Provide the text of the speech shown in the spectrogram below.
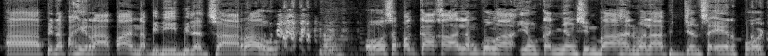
ah, pinapahirapan na binibilad sa araw. O sa pagkakaalam ko nga, yung kanyang simbahan malapit dyan sa airport,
